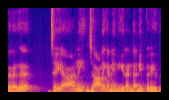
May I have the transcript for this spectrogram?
பிறகு ஜெயா அணி ஜானகி அணின்னு இரண்டு அணி பிரியுது.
